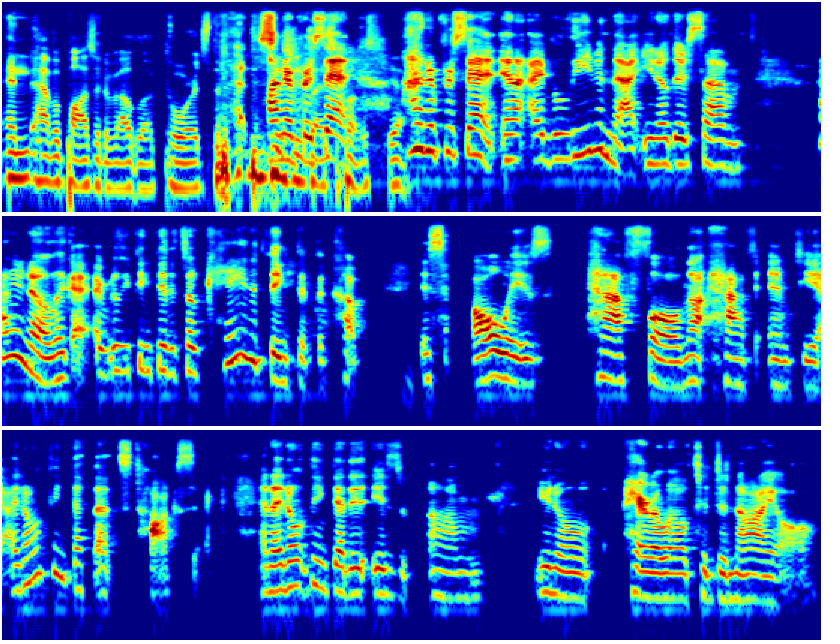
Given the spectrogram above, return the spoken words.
and have a positive outlook towards the bad decisions. 100%. Yeah. Hundred percent, and I believe in that. You know, there's um, I don't know, like I, I really think that it's okay to think that the cup is always half full, not half empty. I don't think that that's toxic, and I don't think that it is, um, you know, parallel to denial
